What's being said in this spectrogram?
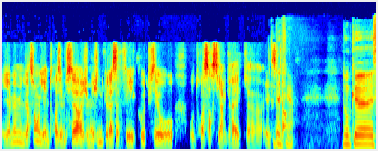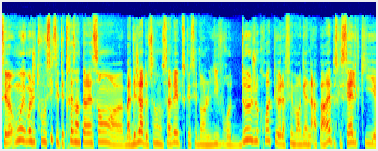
Il y a même une version où il y a une troisième sœur, et j'imagine que là, ça fait écho, tu sais, aux, aux trois sorcières grecques, etc. Tout à fait. Donc euh, moi, moi j'ai trouvé aussi que c'était très intéressant. Bah déjà de toute façon on savait parce que c'est dans le livre 2 je crois que la fée Morgane apparaît parce que c'est elle qui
